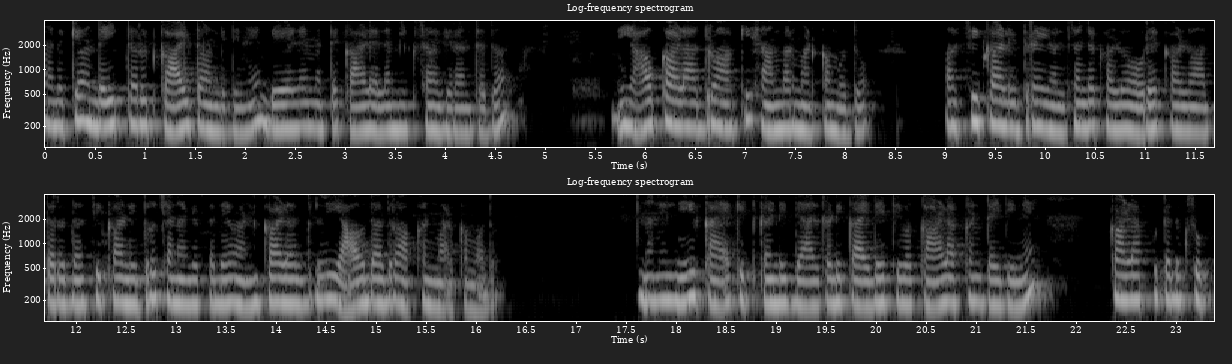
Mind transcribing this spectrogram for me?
ಅದಕ್ಕೆ ಒಂದು ಐದು ಥರದ ಕಾಳು ತೊಗೊಂಡಿದ್ದೀನಿ. ಬೇಳೆ ಮತ್ತು ಕಾಳೆಲ್ಲ ಮಿಕ್ಸ್ ಆಗಿರೋಂಥದ್ದು. ಯಾವ ಕಾಳಾದರೂ ಹಾಕಿ ಸಾಂಬಾರು ಮಾಡ್ಕೊಬೋದು. ಹಸಿ ಕಾಳಿದ್ರೆ ಅಲಸಂಡೆ ಕಾಳು ಅವರೆಕಾಳು ಆ ಥರದ್ದು ಹಸಿ ಕಾಳಿದ್ರೂ ಚೆನ್ನಾಗಿರ್ತದೆ. ಒಣ ಕಾಳಲ್ಲಿ ಯಾವುದಾದ್ರೂ ಹಾಕ್ಕೊಂಡು ಮಾಡ್ಕೊಬೋದು. ನಾನಿಲ್ಲಿ ನೀರು ಕಾಯಕ್ಕೆ ಇಟ್ಕೊಂಡಿದ್ದೆ. ಆಲ್ರೆಡಿ ಕಾಯ್ದೈತೆ ಇವಾಗ ಕಾಳು ಹಾಕ್ಕೊಳ್ತಾ ಇದ್ದೀನಿ. ಕಾಳು ಹಾಕ್ಬಿಟ್ಟು ಅದಕ್ಕೆ ಸೊಪ್ಪು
